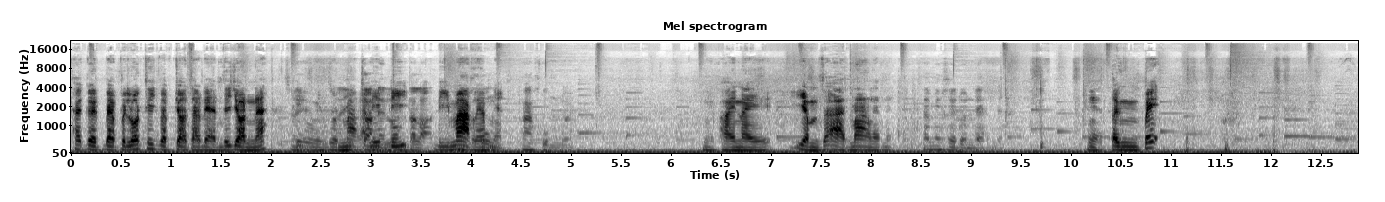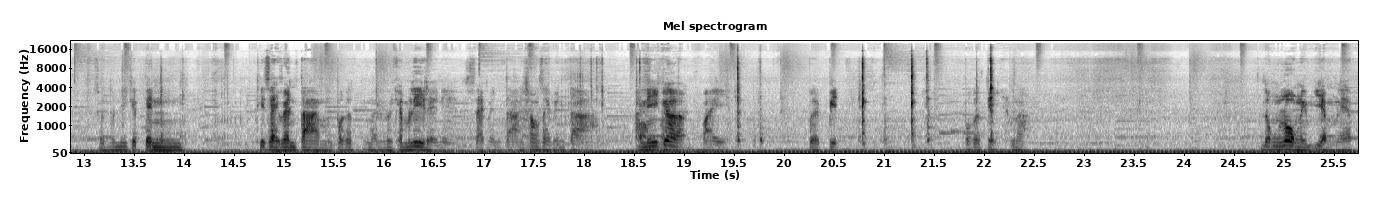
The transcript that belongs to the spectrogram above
ถ้าเกิดแบบเป็นรถที่แบบจอดตากแดดจะหย่อนนะที่ผมเห็นส่วนมากจอัอนดนี้ในดีร่มตลอดดีมากเลยครับเนี่ยผ้าคลุมด้วยนี่ภายในเอี่ยมสะอาดมากเลยครับเนี่ยถ้าไม่เคยโดนแดดเลยเนี่ยตึงเป๊ะ ส่วนตัวนี้ก็เป็นที่ใส่แว่นตาเหมือนปกติเหมือนรถแคมรี่เลยเนี่ยใส่แว่นตาช่องใส่แว่นตา อันนี้ก็ไฟเปิดปิดปกตินะโล่งๆเอี่ยมๆเลยครับ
